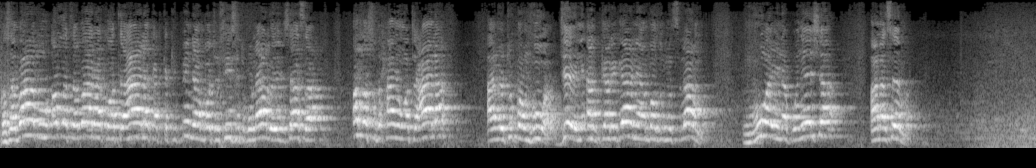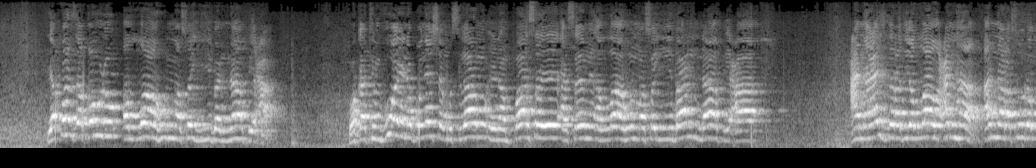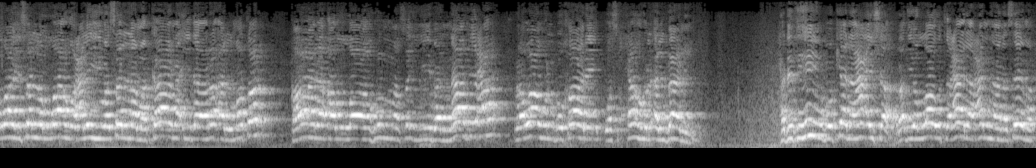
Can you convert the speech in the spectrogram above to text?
Kwa sababu Allah tabarak wa taala katika kipindi ambacho sisi tuko nalo hivi sasa Allah subhanahu wa taala ametupa mvua je ni adhkari gani ambazo muislamu mvua inaponyesha anasema ya kwanza kaulu Allahumma sayyiban nafi'a wakati mvua inaponyesha muislamu inampasa yeye aseme Allahumma sayyiban nafi'a عن عائشة رضي الله عنها أن رسول الله صلى الله عليه وسلم كان إذا رأى المطر قال اللهم صيبا نافعا رواه البخاري وصحاه الألباني. حديثه هي عائشة رضي الله تعالى عنها نسمع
